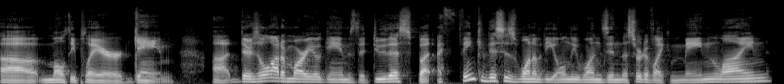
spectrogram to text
uh, multiplayer game. Uh, there's a lot of Mario games that do this, but I think this is one of the only ones in the sort of like mainline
